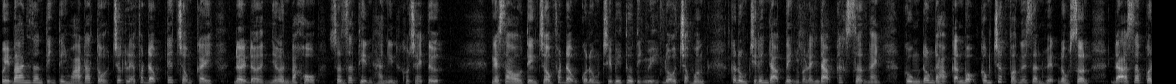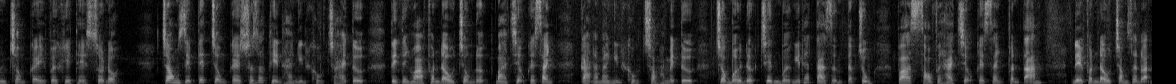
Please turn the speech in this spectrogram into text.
Ủy ban nhân dân tỉnh Thanh Hóa đã tổ chức lễ phát động Tết trồng cây đời đời nhớ ơn Bác Hồ Xuân Giáp Thìn 2024. Ngay sau tiếng chống phát động của đồng chí Bí thư tỉnh ủy Đỗ Trọng Hưng, các đồng chí lãnh đạo tỉnh và lãnh đạo các sở ngành cùng đông đảo cán bộ công chức và người dân huyện Đông Sơn đã ra quân trồng cây với khí thế sôi nổi. Trong dịp Tết trồng cây Xuân Giáp Thìn 2024, tỉnh Thanh Hóa phấn đấu trồng được 3 triệu cây xanh. Cả năm 2024, trồng mới được trên 10.000 hecta rừng tập trung và 6,2 triệu cây xanh phân tán. Để phấn đấu trong giai đoạn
